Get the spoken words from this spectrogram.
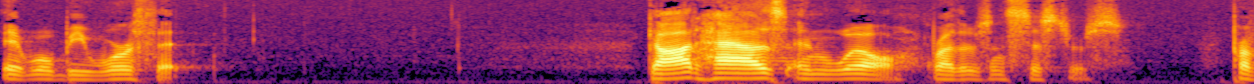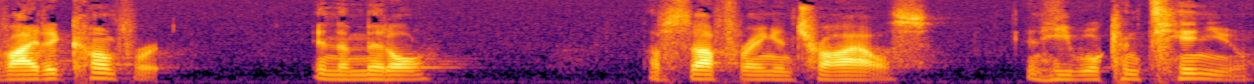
it will be worth it. God has and will, brothers and sisters, provided comfort in the middle of suffering and trials, and He will continue.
